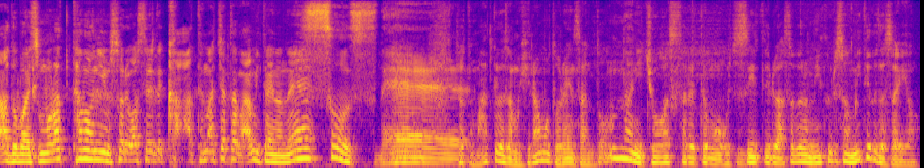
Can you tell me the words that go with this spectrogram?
アドバイスもらったのに、それ忘れてカーってなっちゃったな、みたいなね。そうですね。ちょっと待ってください。もう平本蓮さん、どんなに挑発されても落ち着いてる朝倉未来さんを見てくださいよ。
